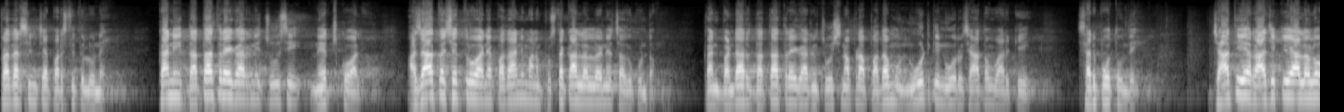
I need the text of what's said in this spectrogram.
ప్రదర్శించే పరిస్థితులు ఉన్నాయి. కానీ దత్తాత్రేయ గారిని చూసి నేర్చుకోవాలి. అజాతశత్రువు అనే పదాన్ని మనం పుస్తకాలలోనే చదువుకుంటాం. కానీ బండారు దత్తాత్రేయ గారిని చూసినప్పుడు ఆ పదము నూటికి నూరు శాతం వారికి సరిపోతుంది. జాతీయ రాజకీయాలలో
